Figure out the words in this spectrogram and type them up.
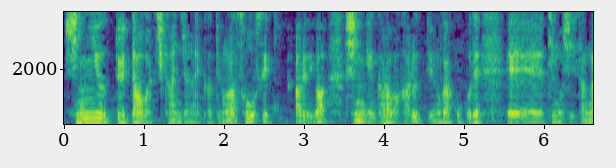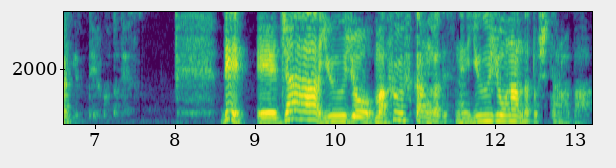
親友といった方が近いんじゃないかというのが漱石、あるいは信玄からわかるっていうのがここで、えー、ティモシーさんが言ってることで。えー、じゃあ友情、まあ夫婦間がですね、友情なんだとしたらば、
